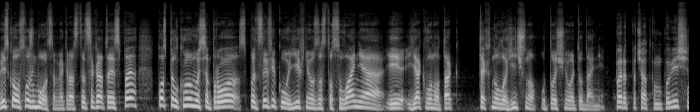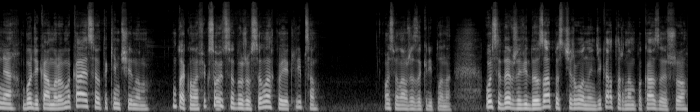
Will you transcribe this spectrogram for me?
військовослужбовцем якраз ТЦК та СП, поспілкуємося про специфіку їхнього застосування і як воно так технологічно уточнювати дані. Перед початком оповіщення бодікамера вмикається таким чином. Ну так вона фіксується, дуже все легко, є кліпса. Ось вона вже закріплена. Ось іде вже відеозапис. Червоний індикатор нам показує, що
